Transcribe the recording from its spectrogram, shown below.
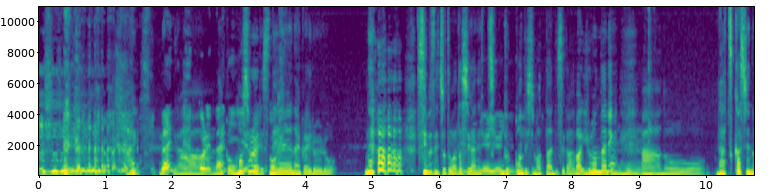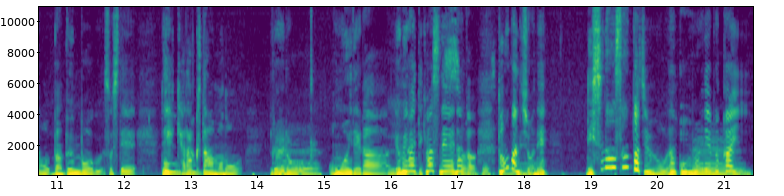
はい。い何これ何？なんか面白いですね。なんかいろいろ すいませんちょっと私がねぶっ込んでしまったんですが、まあ、いろんなね、ねあの懐かしの、まあ、文房具そして、ねうん。キャラクターものいろいろうん。思い出が蘇ってきますね、なんかどうなんでしょうね。リスナーさんたちもなんか思い出深い、うん。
